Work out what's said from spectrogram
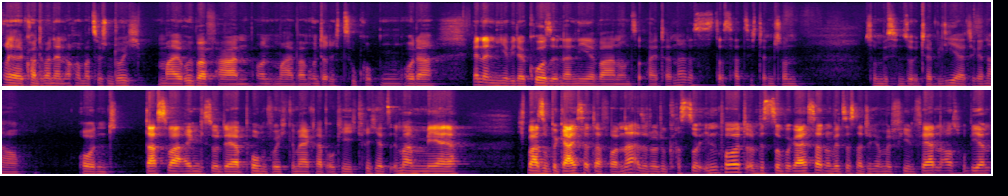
äh, konnte man dann auch immer zwischendurch mal rüberfahren und mal beim Unterricht zugucken oder wenn dann hier wieder Kurse in der Nähe waren und so weiter. Ne? Das, das hat sich dann schon so ein bisschen so etabliert, genau. Und das war eigentlich so der Punkt, wo ich gemerkt habe, okay, ich kriege jetzt immer mehr, ich war so begeistert davon, ne? also du, du kriegst so Input und bist so begeistert und willst das natürlich auch mit vielen Pferden ausprobieren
